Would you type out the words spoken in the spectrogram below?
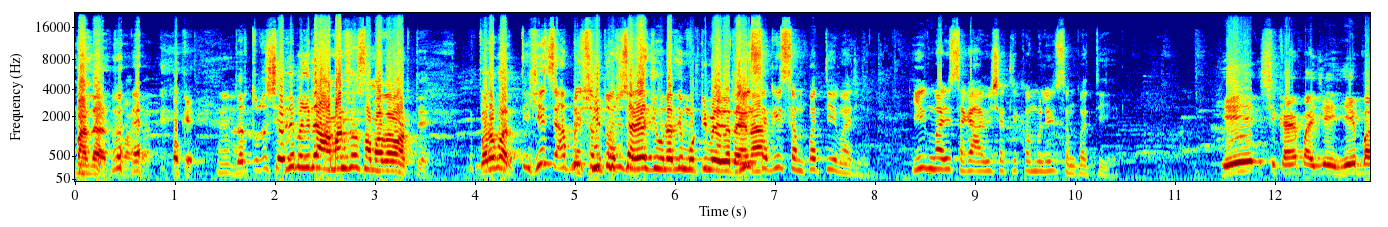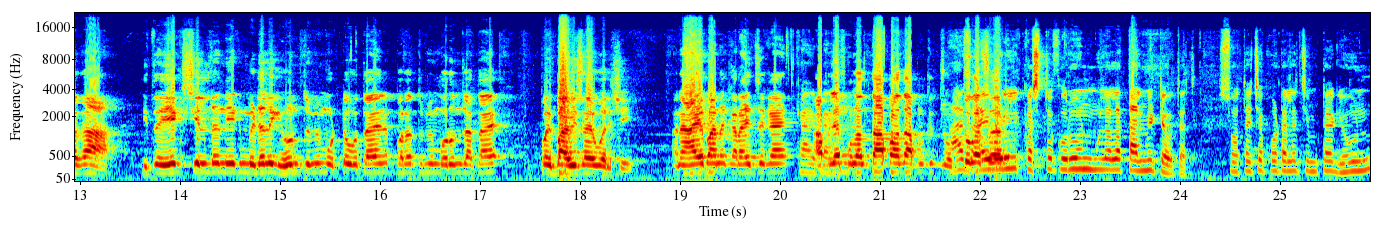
बांधा. ओके तर तुझं शरीर बघितलं आम्हाला सुद्धा समाधान वाटते बरोबर? ती- हीच आपली ही तुमची संपत्ती. सगळ्या जीवनातली मोठी मिळत आहे ही ना? सगळी संपत्ती आहे माझी. ही माझी सगळ्या आयुष्यातली कमवलेली संपत्ती आहे. हे शिकाय पाहिजे हे बघा. इथं एक शिल्ड आणि एक मिडल घेऊन तुम्ही मोठं होताय आणि परत तुम्ही मरून जाताय प- बावीसाव्या वर्षी. आणि आईबानं करायचं काय? काय आपल्या करायचं? मुलाला ताप आला तर आपण आज झोपतो आई कसं? वडील कष्ट करून मुलाला तालमीत ठेवतात. स्वतःच्या पोटाला चिमटा घेऊन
